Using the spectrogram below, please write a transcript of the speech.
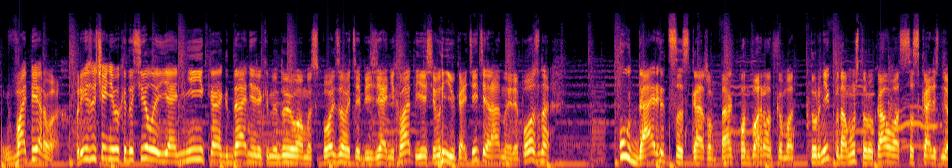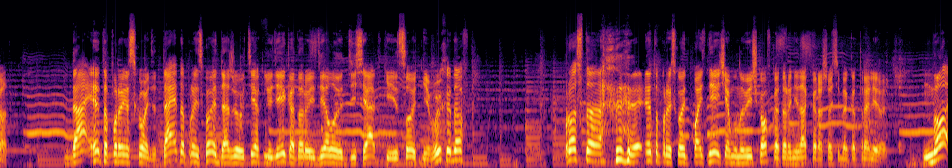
Во-первых, при изучении выхода силы я никогда не рекомендую вам использовать обезьяний хват, если вы не хотите рано или поздно удариться, скажем так, подбородком от турник, потому что рука у вас соскользнет. Да, это происходит. Да, это происходит даже у тех людей, которые делают десятки и сотни выходов. Просто это происходит позднее, чем у новичков, которые не так хорошо себя контролируют. Но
